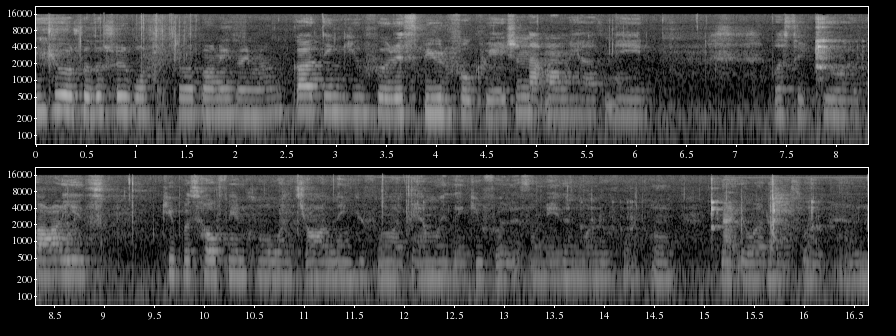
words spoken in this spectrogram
Thank you Lord, for the food, bless it to our bodies, amen. God, thank you for this beautiful creation that mommy has made. Bless it to our bodies. Keep us healthy and whole and strong. Thank you for my family. Thank you for this amazing, wonderful home that you let us live in.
